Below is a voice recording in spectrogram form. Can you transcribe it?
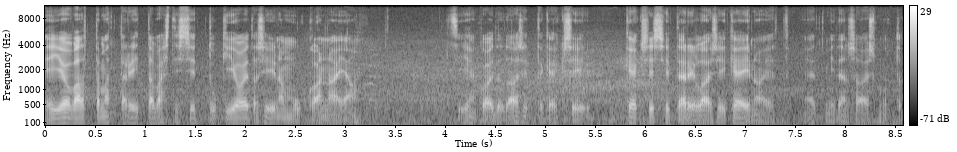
ei ole välttämättä riittävästi sit tukijoita siinä mukana ja siihen koitetaan sitten keksiä, keksiä sit erilaisia keinoja, että et miten saisi, mutta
